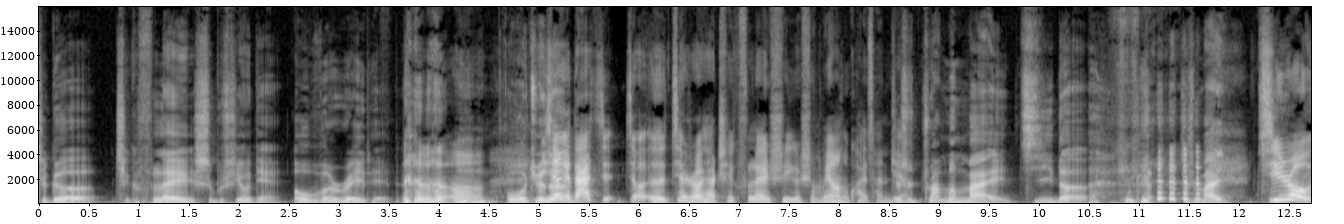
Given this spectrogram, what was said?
这个。Chick Fil A 是不是有点 overrated？嗯，我觉得。你先给大家介叫呃介绍一下 Chick Fil A 是一个什么样的快餐店？就是专门卖鸡的，就是卖 鸡肉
